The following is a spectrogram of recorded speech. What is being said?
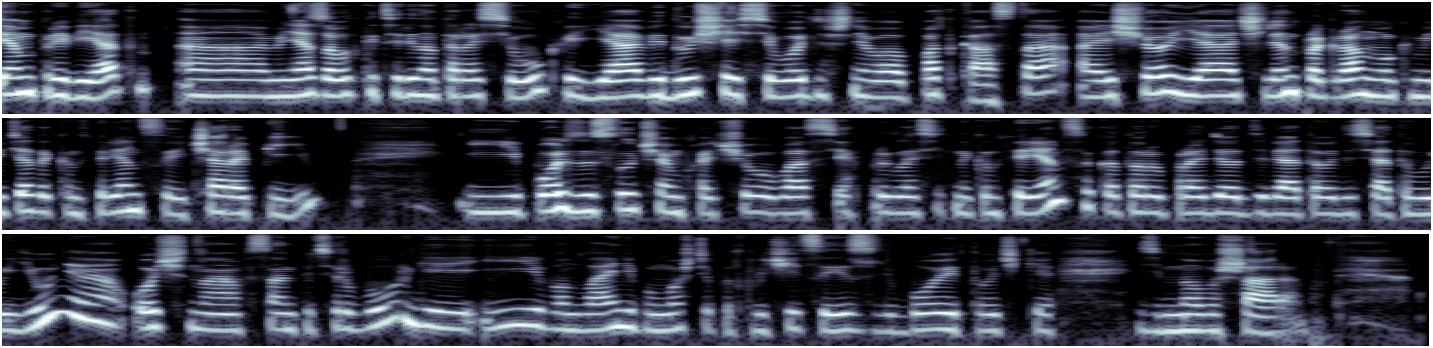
Всем привет! А, меня зовут Катерина Тарасюк, я ведущая сегодняшнего подкаста, а еще я член программного комитета конференции HRP. И, пользуясь случаем, хочу вас всех пригласить на конференцию, которая пройдет 9-10 июня, очно в Санкт-Петербурге, и в онлайне вы можете подключиться из любой точки земного шара.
